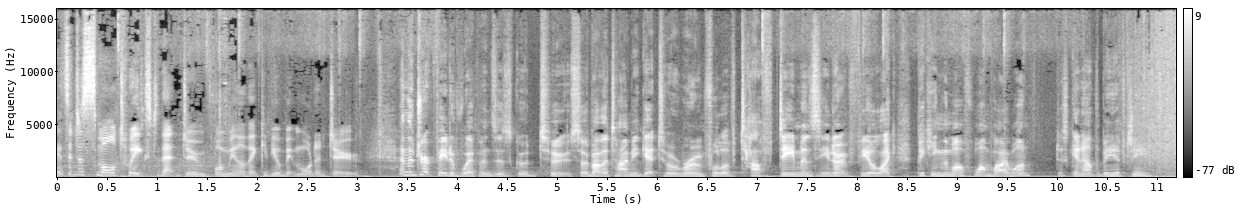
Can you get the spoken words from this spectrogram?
It's just small tweaks to that Doom formula that give you a bit more to do. And the drip feed of weapons is good too, so by the time you get to a room full of tough demons and you don't feel like picking them off one by one, just get out the BFG.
